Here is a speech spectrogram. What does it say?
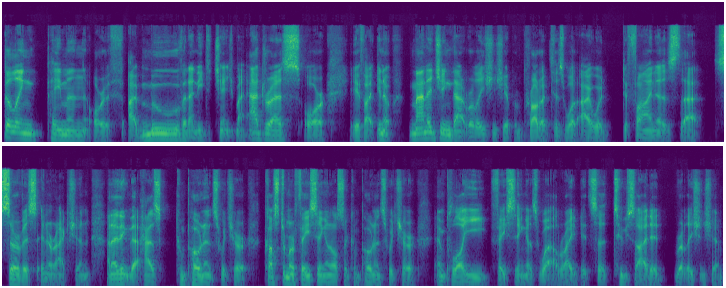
billing payment, or if I move and I need to change my address, or if I, you know, managing that relationship and product is what I would define as that service interaction. And I think that has components which are customer facing and also components which are employee facing as well, right? It's a two sided relationship.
